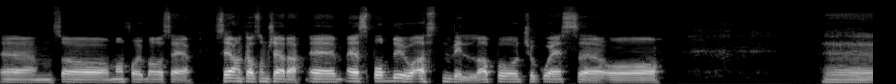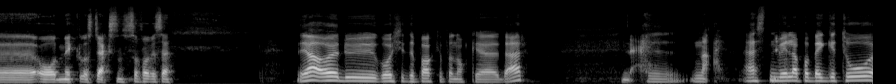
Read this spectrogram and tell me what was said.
Um, så man får jo bare se, se hva som skjer der. Uh, jeg spådde jo Aston Villa på Chukwese og uh, og Nicholas Jackson, så får vi se. Ja, og du går ikke tilbake på noe der? Nei. Uh, nei. Aston Villa på begge to.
